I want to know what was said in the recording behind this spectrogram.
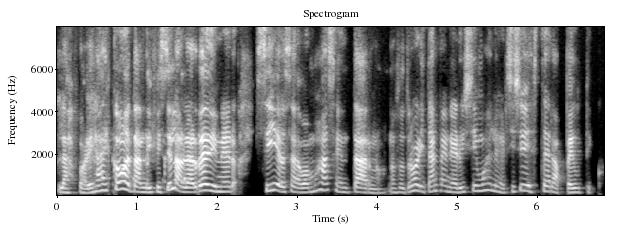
las parejas es como tan difícil hablar de dinero. Sí, o sea, vamos a sentarnos. Nosotros ahorita en enero hicimos el ejercicio y es terapéutico.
